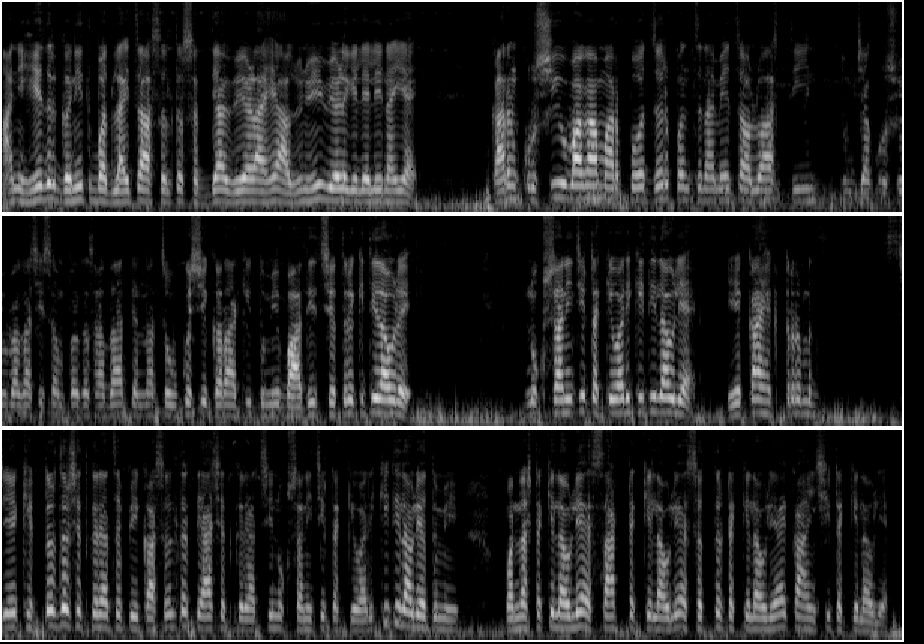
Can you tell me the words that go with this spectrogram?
आणि हे जर गणित बदलायचं असेल तर सध्या वेळ आहे अजूनही वेळ गेलेली नाही आहे. कारण कृषी विभागामार्फत जर पंचनामे चालू असतील तुमच्या कृषी विभागाशी संपर्क साधा त्यांना चौकशी करा की तुम्ही बाधित क्षेत्र किती लावले नुकसानीची टक्केवारी किती लावली आहे? एका हेक्टर एक हेक्टर जर शेतकऱ्याचं पीक असेल तर त्या शेतकऱ्याची नुकसानीची टक्केवारी किती लावली आहे तुम्ही? पन्नास टक्के लावली आहे साठ टक्के लावली आहे सत्तर टक्के लावली आहे का ऐंशी टक्के लावली आहे?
